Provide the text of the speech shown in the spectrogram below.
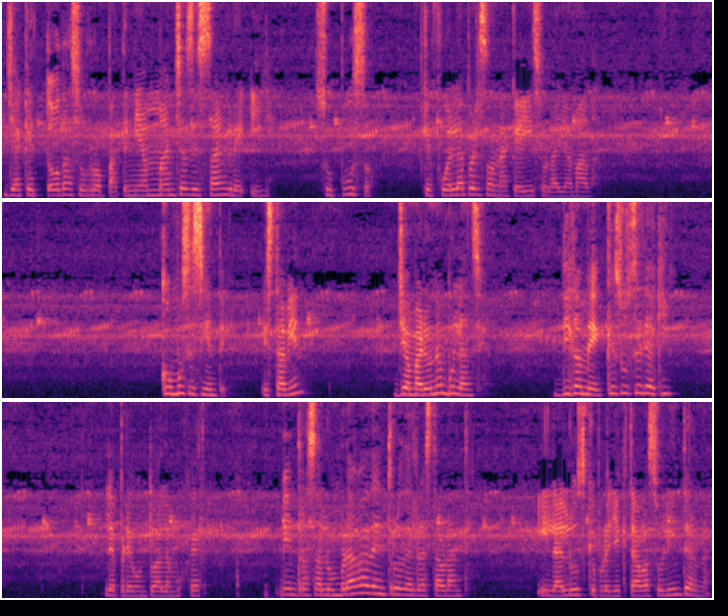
ya que toda su ropa tenía manchas de sangre y supuso que fue la persona que hizo la llamada. ¿Cómo se siente? ¿Está bien? Llamaré una ambulancia. Dígame, ¿qué sucede aquí? le preguntó a la mujer, mientras alumbraba dentro del restaurante, y la luz que proyectaba su linterna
